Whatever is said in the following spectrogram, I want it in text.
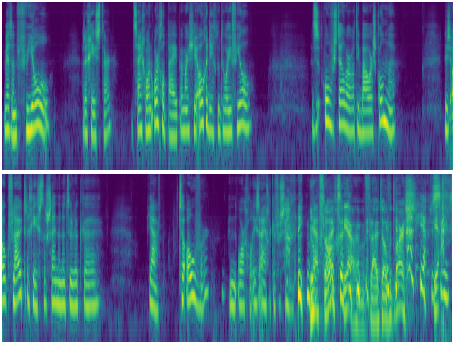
met een vioolregister. Het zijn gewoon orgelpijpen, maar als je je ogen dicht doet, hoor je viool. Het is onvoorstelbaar wat die bouwers konden. Dus ook fluitregisters zijn er natuurlijk eh, ja, te over. Een orgel is eigenlijk een verzameling Ja, toch? Ja, een fluit over dwars. Ja, precies.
